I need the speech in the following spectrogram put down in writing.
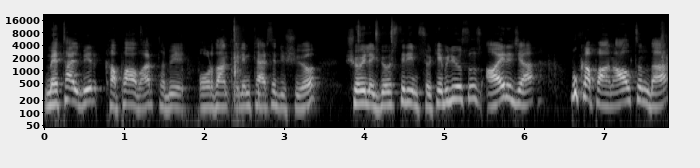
metal bir kapağı var. Tabi oradan elim terse düşüyor. Şöyle göstereyim sökebiliyorsunuz. Ayrıca bu kapağın altında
